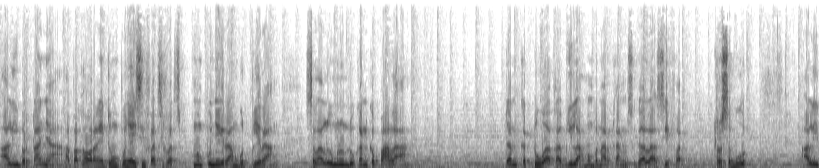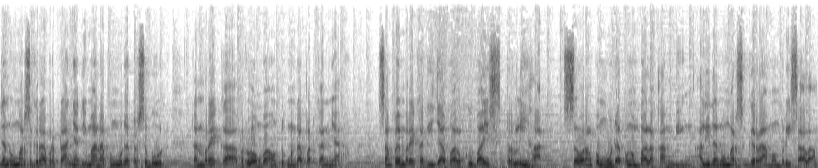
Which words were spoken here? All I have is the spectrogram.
Ali bertanya, "Apakah orang itu mempunyai sifat-sifat mempunyai rambut pirang, selalu menundukkan kepala?" dan ketua kabilah membenarkan segala sifat tersebut. Ali dan Umar segera bertanya di mana pemuda tersebut dan mereka berlomba untuk mendapatkannya. Sampai mereka di Jabal Kubais terlihat seorang pemuda pengembala kambing. Ali dan Umar segera memberi salam.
